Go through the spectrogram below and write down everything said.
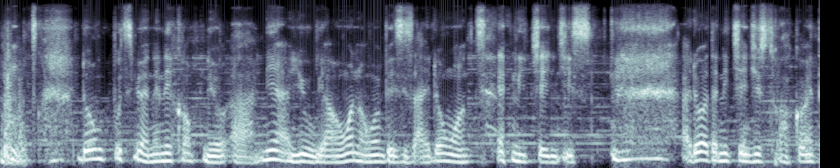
don't put me on any company. Oh, ah, me and you, we are on one-on-one basis. I don't want any changes. I don't want any changes to our current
